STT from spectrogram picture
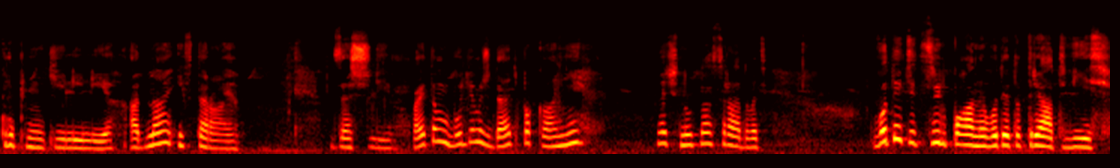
крупненькие лилии. Одна и вторая зашли. Поэтому будем ждать, пока они начнут нас радовать. Вот эти тюльпаны, вот этот ряд весь,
